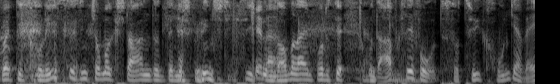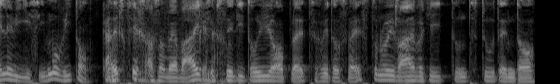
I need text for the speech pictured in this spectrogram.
gut, die Kulissen sind schon mal gestanden und dann ist günstig gewesen, genau. zum nochmal produzieren. Ganz und abgesehen genau. von, so Zeug kommt ja wellenweise immer wieder. Ganz plötzlich, genau. also wer weiß, genau. ob es nicht in drei Jahren plötzlich wieder das Western Revival gibt und du dann da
